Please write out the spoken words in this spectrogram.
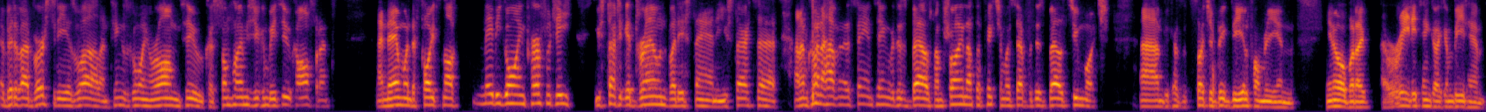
a bit of adversity as well and things going wrong too, because sometimes you can be too confident. And then when the fight's not maybe going perfectly, you start to get drowned by this then. And you start to, and I'm kind of having the same thing with this belt. I'm trying not to picture myself with this belt too much um, because it's such a big deal for me. And, you know, but I, I really think I can beat him.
